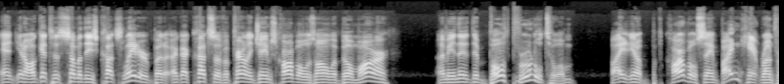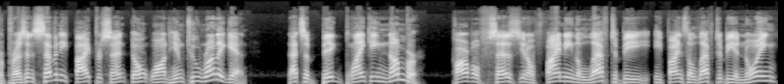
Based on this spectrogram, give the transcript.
And, you know, I'll get to some of these cuts later, but I've got cuts of apparently James Carville was on with Bill Maher. I mean, they're, they're both brutal to him. Biden, you know, Carville saying Biden can't run for president. 75% don't want him to run again. That's a big blanking number. Carville says, you know, finding the left to be, he finds the left to be annoying.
